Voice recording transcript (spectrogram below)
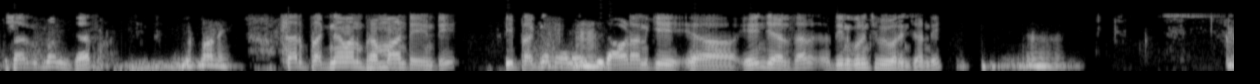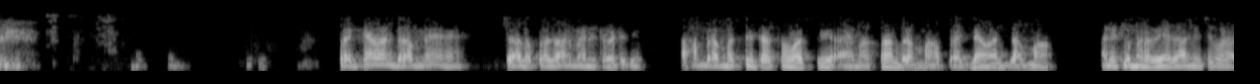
Sir good morning sir good morning sir ప్రజ్ఞావాన్ బ్రహ్మ అంటే ఏంటి? ఈ ప్రజ్ఞ మనలోకి రావడానికి ఏం చేయాలి సార్ దీని గురించి వివరించండి. ప్రజ్ఞావాన్ బ్రహ్మే చాలా ప్రధానమైనటువంటిది. అహం బ్రహ్మస్మి తత్వమస్మి ఆయమాత్మాన్ బ్రహ్మ ప్రజ్ఞావాన్ బ్రహ్మ అని ఇట్లా మన వేదాల నుంచి కూడా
